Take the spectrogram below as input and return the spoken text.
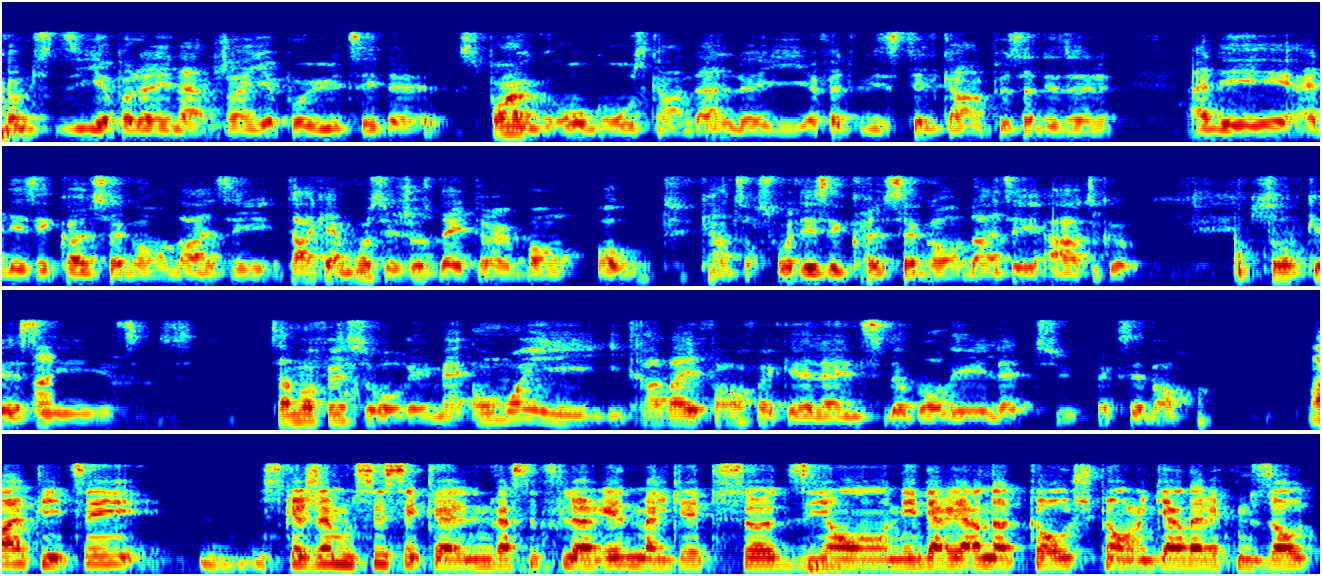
comme tu dis, il n'a pas donné d'argent, il n'a pas eu. De... C'est pas un gros, gros scandale. Il a fait visiter le campus à des, à des, à des écoles secondaires. Tant qu'à moi, c'est juste d'être un bon hôte quand tu reçois des écoles secondaires. En tout cas, je trouve que c'est. Ça m'a fait sourire. Mais au moins, il, travaille fort, fait que la NCAA est là-dessus. Fait que c'est bon. Ouais, puis tu sais, ce que j'aime aussi, c'est que l'Université de Floride, malgré tout ça, dit on est derrière notre coach puis on le garde avec nous autres.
